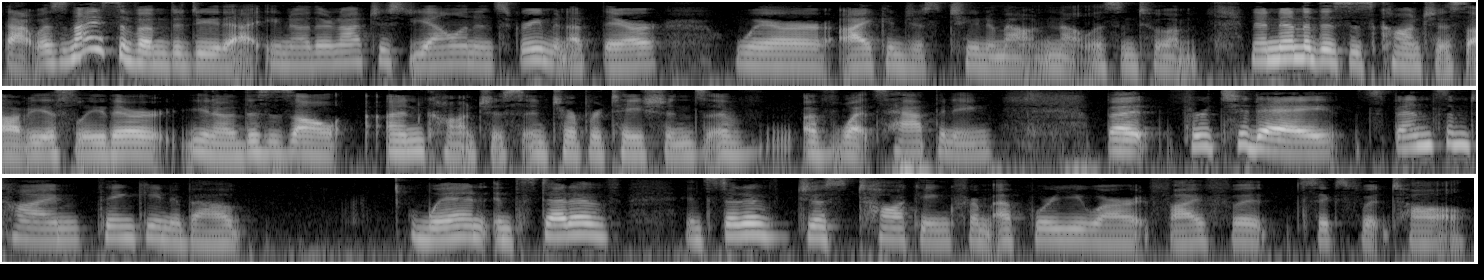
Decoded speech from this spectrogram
that was nice of them to do that. You know, they're not just yelling and screaming up there where I can just tune them out and not listen to them. Now, none of this is conscious, obviously. They're, you know, this is all unconscious interpretations of, of what's happening. But for today, spend some time thinking about when instead of instead of just talking from up where you are at five foot, six foot tall,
